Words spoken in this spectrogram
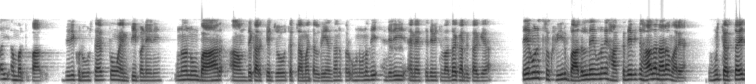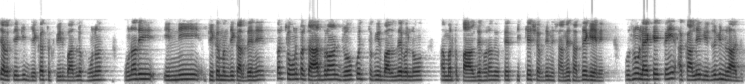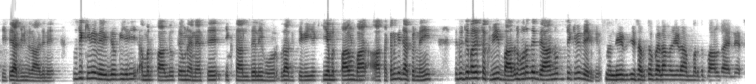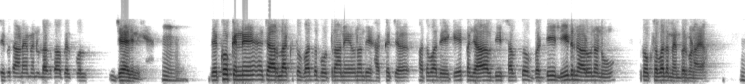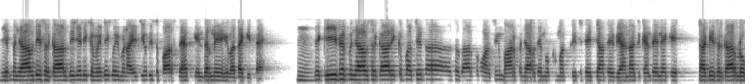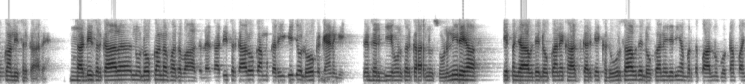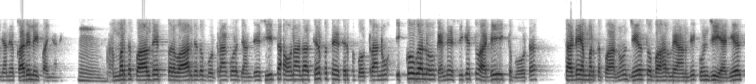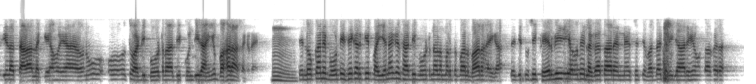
ਭਾਈ ਅੰਮ੍ਰਿਤਪਾਲ ਜਿਹੜੀ ਖਡੂਰ ਸਾਹਿਬ ਤੋਂ ਐਮਪੀ ਬਣੇ ਨੇ, ਉਹਨਾਂ ਨੂੰ ਬਾਹਰ ਆਉਣ ਦੇ ਕਰਕੇ ਜੋ ਚਰਚਾਵਾਂ ਚੱਲ ਰਹੀਆਂ ਸਨ, ਪਰ ਹੁਣ ਉਹਨਾਂ ਦੀ ਜਿਹੜੀ ਐਨਐਸਏ ਦੇ ਵਿੱਚ ਵਾਧਾ ਕਰ ਦਿੱਤਾ ਗਿਆ ਤੇ ਹੁਣ ਸੁਖਬੀਰ ਬਾਦਲ ਨੇ ਉਹਨਾਂ ਦੇ ਹੱਕ ਦੇ ਵਿੱਚ ਹਾਂ ਦਾ ਨਾਰਾ ਮਾਰਿਆ। ਹੁਣ ਚਰਚਾ ਇਹ ਚੱਲ ਪਈ ਕਿ ਜੇਕਰ ਸੁਖਬੀਰ ਬਾਦਲ ਹੁਣ ਉਹਨਾਂ ਦੀ ਇੰਨੀ ਫਿਕਰਮੰਦੀ ਕਰਦੇ ਨੇ, ਪਰ ਚੋਣ ਪ੍ਰਚਾਰ ਦੌਰਾਨ ਜੋ ਕੁਝ ਸੁਖਬੀਰ ਬਾਦਲ ਦੇ ਵੱਲੋਂ ਅਮਰਤਪਾਲ ਦੇ ਹੋਰਾਂ ਦੇ ਉੱਤੇ ਤਿੱਖੇ ਸ਼ਬਦੀ ਨਿਸ਼ਾਨੇ ਸਾਧੇ ਗਏ ਨੇ ਉਸ ਨੂੰ ਲੈ ਕੇ ਕਈ ਅਕਾਲੀ ਲੀਡਰ ਵੀ ਨਾਰਾਜ਼ ਸੀ ਤੇ ਅੱਜ ਵੀ ਨਾਰਾਜ਼ ਨੇ। ਤੁਸੀਂ ਕਿਵੇਂ ਵੇਖਦੇ ਹੋ ਕਿ ਜਿਹੜੀ ਅਮਰਤਪਾਲ ਦੇ ਉੱਤੇ ਹੁਣ ਐਨਐਸਏ ਇੱਕ ਸਾਲ ਦੇ ਲਈ ਹੋਰ ਵਧਾ ਦਿੱਤੀ ਗਈ ਹੈ? ਕੀ ਅਮਰਤਪਾਲ ਹੁਣ ਬਾਹਰ ਆ ਸਕਣਗੇ ਜਾਂ ਫਿਰ ਨਹੀਂ? ਤੇ ਦੂਜੇ ਪਾਸੇ ਸੁਖਬੀਰ ਬਾਦਲ ਹੋਰਾਂ ਦੇ ਬਿਆਨ ਨੂੰ ਤੁਸੀਂ ਕਿਵੇਂ ਵੇਖਦੇ ਹੋ? ਮਨਦੀਪ ਜੀ ਸਭ ਤੋਂ ਪਹਿਲਾਂ ਤਾਂ ਜਿਹੜਾ ਅੰਮ੍ਰਿਤਪਾਲ ਦਾ ਐਨਐਸਏ ਵਧਾਣਾ ਹੈ ਮੈਨੂੰ ਲੱਗਦਾ ਬਿਲਕੁਲ ਜਾਇਜ਼ ਨਹੀਂ ਹੈ। ਹੂੰ। ਦੇਖੋ ਕਿੰਨੇ 4 ਲੱਖ ਤੋਂ ਵੱਧ ਵੋਟਰਾਂ ਨੇ ਉਹਨਾਂ ਦੇ ਹੱਕ 'ਚ ਫਤਵਾ ਦੇ ਕੇ ਪੰਜਾਬ ਦੀ ਸਭ ਤੋਂ ਵੱਡੀ ਲੀਡ ਨਾਲ ਉਹਨਾਂ ਨੂੰ ਲੋਕ ਸਭਾ ਦਾ ਮੈਂਬਰ ਬਣਾਇਆ। ਜੀ। ਤੇ ਪੰਜਾਬ ਦੀ ਸਰਕਾਰ ਦੀ ਜਿਹੜੀ ਕਮੇਟੀ ਕੋਈ ਬਣਾਈ ਸੀ ਉਹਦੀ ਸਿਫਾਰਿਸ਼ ਤਹਿਤ ਕੇਂਦਰ ਨੇ ਇਹ ਵਾਅਦਾ ਕੀਤਾ ਹੈ। ਹੂੰ। ਤੇ ਕੀ ਫਿਰ ਪੰਜਾਬ ਸਰਕਾਰ ਇੱਕ ਪਾਸੇ ਤਾਂ ਸਰਦਾਰ ਭਗਵੰਤ ਸਿੰਘ ਮਾਨ ਪੰਜਾਬ ਦੇ ਮੁੱਖ ਮੰਤਰੀ ਸਟੇਜਾਂ ਤੇ ਬਿਆਨਾਂ 'ਚ ਕਹਿੰਦੇ ਨੇ ਕਿ ਸਾਡੀ ਸਰਕਾਰ ਲੋਕਾਂ ਦੀ ਸਰਕਾਰ ਹੈ। ਸਾਡੀ ਸਰਕਾਰ ਨੂੰ ਲੋਕਾਂ ਦਾ ਫਤਵਾ ਹਾਸਲ ਹੈ। ਸਾਡੀ ਸਰਕਾਰ ਉਹ ਕੰਮ ਕਰੇਗੀ ਜੋ ਲੋਕ ਕਹਿਣਗੇ। ਤੇ ਫਿਰ। ਕੀ ਹੁਣ ਸਰਕਾਰ ਨੂੰ ਸੁਣ ਨਹੀਂ ਰਿਹਾ? ਕਿ ਪੰਜਾਬ ਦੇ ਲੋਕਾਂ ਨੇ ਖਾਸ ਕਰਕੇ ਖਡੂਰ ਸਾਹਿਬ ਦੇ ਲੋਕਾਂ ਨੇ ਜਿਹੜੀਆਂ ਅੰਮ੍ਰਿਤਪਾਲ ਨੂੰ ਵੋਟਾਂ ਪਾਈਆਂ ਨੇ ਉਹ ਕਾਹਦੇ ਲਈ ਪਾਈਆਂ ਨੇ? ਹੂੰ। ਅੰਮ੍ਰਿਤਪਾਲ ਦੇ ਪਰਿਵਾਰ ਜਦੋਂ ਵੋਟਰਾਂ ਕੋਲ ਜਾਂਦੇ ਸੀ ਤਾਂ ਉਹਨਾਂ ਦਾ ਸਿਰਫ ਤੇ ਸਿਰਫ ਵੋਟਰਾਂ ਨੂੰ ਇੱਕੋ ਗੱਲ ਉਹ ਕਹਿੰਦੇ ਸੀ ਕਿ ਤੁਹਾਡੀ ਇੱਕ ਵੋਟ ਸਾਡੇ ਅੰਮ੍ਰਿਤਪਾਲ ਨੂੰ ਜੇਲ੍ਹ ਤੋਂ ਬਾਹਰ ਲਿਆਉਣ ਦੀ ਕੁੰਜੀ ਹੈ। ਜੇਲ੍ਹ ਜਿਹੜਾ ਤਾਲਾ ਲੱਗਿਆ ਹੋਇਆ ਹੈ ਉਹਨੂੰ ਉਹ ਤੁਹਾਡੀ ਵੋਟ ਦਾ ਦੀ ਕੁੰਜੀ ਰਾਹੀਂ ਉਹ ਬਾਹਰ ਆ ਸਕਦਾ ਹੂੰ। ਤੇ ਲੋਕਾਂ ਨੇ ਵੋਟ ਇਸੇ ਕਰਕੇ ਪਾਈ ਹੈ ਨਾ ਕਿ ਸਾਡੀ ਵੋਟ ਨਾਲ ਅੰਮ੍ਰਿਤਪਾਲ ਬਾਹਰ ਆਏਗਾ। ਤੇ ਜੇ ਤੁਸੀਂ ਫੇਰ ਵੀ ਉਹਦੇ ਲਗਾਤਾਰ ਐਨਐਸ 'ਚ ਵਾਧਾ ਕਰੀ ਜਾ ਰਹੇ ਹੋ, ਤਾਂ ਫਿਰ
